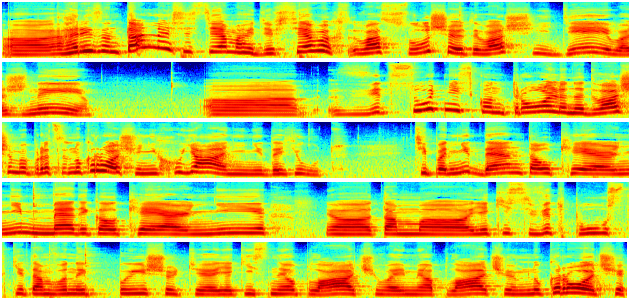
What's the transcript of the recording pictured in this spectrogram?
е, горизонтальная система, где все вас, слушают и ваши идеи важны. Е, відсутність контролю над вашими процесами. Ну, коротше, ніхуя вони не дають. Типа ні dental care, ні medical care, ні там е, якісь відпустки, там вони пишуть, е, якісь неоплачуваємі, оплачуємо. Ну, коротше,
